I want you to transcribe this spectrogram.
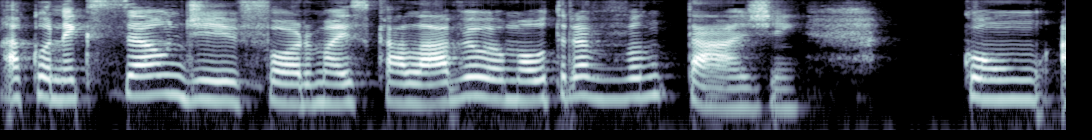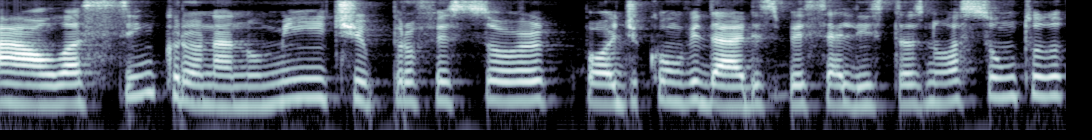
a conexão de forma escalável é uma outra vantagem. Com a aula síncrona no Meet, o professor pode convidar especialistas no assunto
